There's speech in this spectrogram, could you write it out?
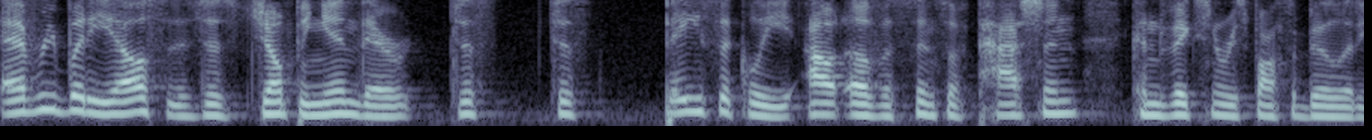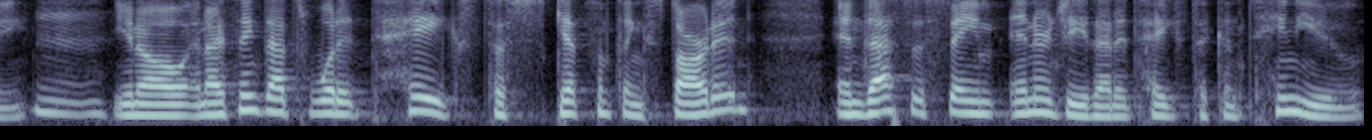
everybody else is just jumping in there just just basically out of a sense of passion, conviction, responsibility. Mm. You know, and I think that's what it takes to get something started, and that's the same energy that it takes to continue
